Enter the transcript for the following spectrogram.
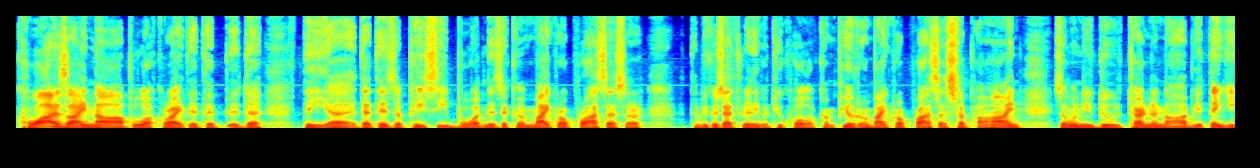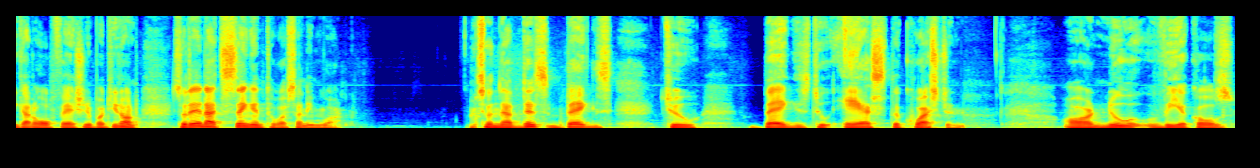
quasi knob look, right? That the the the uh, that there's a PC board and there's a microprocessor because that's really what you call a computer, a microprocessor behind. So when you do turn the knob, you think you got old fashioned, but you don't. So they're not singing to us anymore. So now this begs to begs to ask the question: Are new vehicles,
